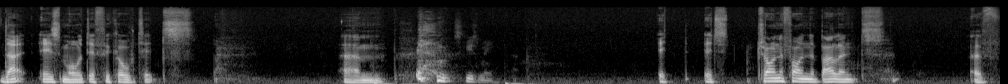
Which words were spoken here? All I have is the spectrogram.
That is more difficult. It's um, excuse me. It it's trying to find the balance of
